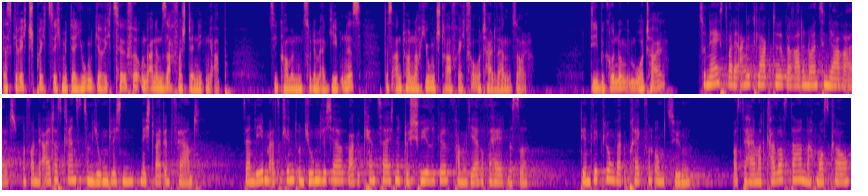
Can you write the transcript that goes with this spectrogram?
Das Gericht spricht sich mit der Jugendgerichtshilfe und einem Sachverständigen ab. Sie kommen zu dem Ergebnis, dass Anton nach Jugendstrafrecht verurteilt werden soll. Die Begründung im Urteil? Zunächst war der Angeklagte gerade 19 Jahre alt und von der Altersgrenze zum Jugendlichen nicht weit entfernt. Sein Leben als Kind und Jugendlicher war gekennzeichnet durch schwierige familiäre Verhältnisse. Die Entwicklung war geprägt von Umzügen aus der Heimat Kasachstan nach Moskau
